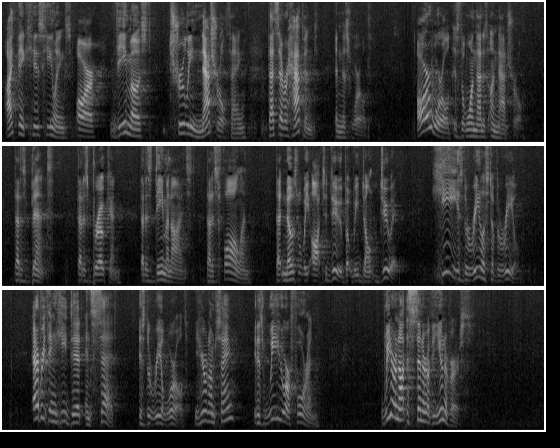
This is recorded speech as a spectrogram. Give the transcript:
I think His healings are the most truly natural thing that's ever happened in this world. Our world is the one that is unnatural, that is bent, that is broken, that is demonized, that is fallen, that knows what we ought to do, but we don't do it. He is the realest of the real. Everything he did and said is the real world. You hear what I'm saying? It is we who are foreign. We are not the center of the universe.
